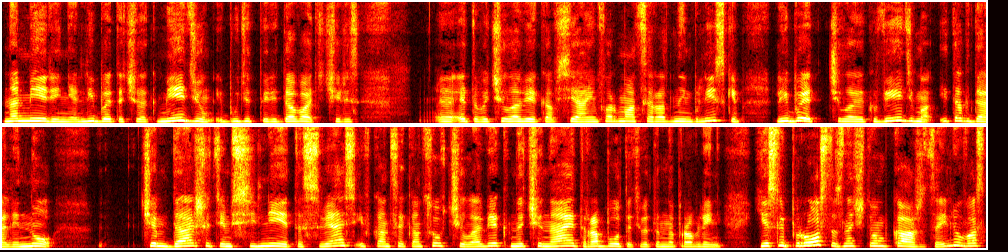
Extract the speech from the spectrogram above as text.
намерения. Либо это человек медиум и будет передавать через э, этого человека вся информация родным, близким, либо это человек ведьма и так далее. Но чем дальше, тем сильнее эта связь, и в конце концов человек начинает работать в этом направлении. Если просто, значит, вам кажется, или у вас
